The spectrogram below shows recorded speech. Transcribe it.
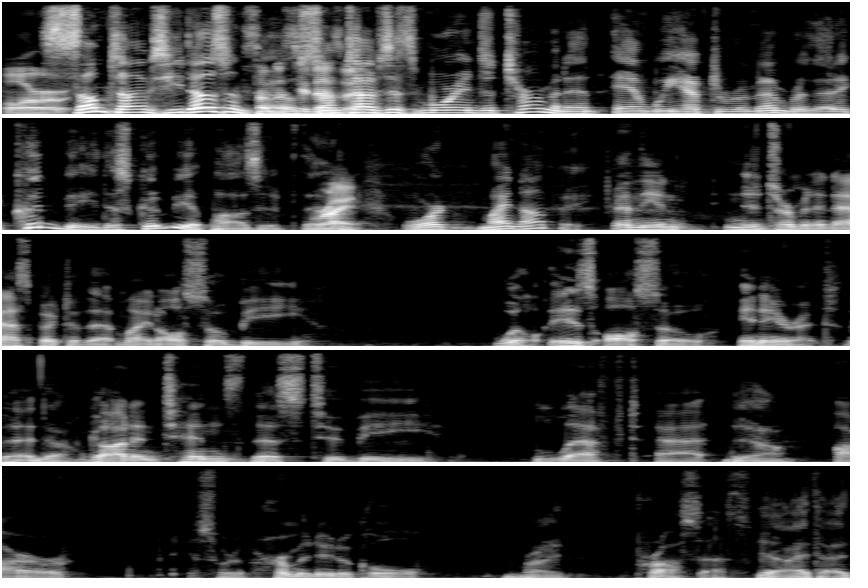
Or Sometimes he doesn't. Sometimes though. he doesn't. Sometimes it's more indeterminate, and we have to remember that it could be. This could be a positive thing, Right. Or it might not be. And the indeterminate aspect of that might also be, well, is also inerrant. That Yeah. God intends this to be left at Yeah. our sort of hermeneutical Right. process. Yeah. I, I,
